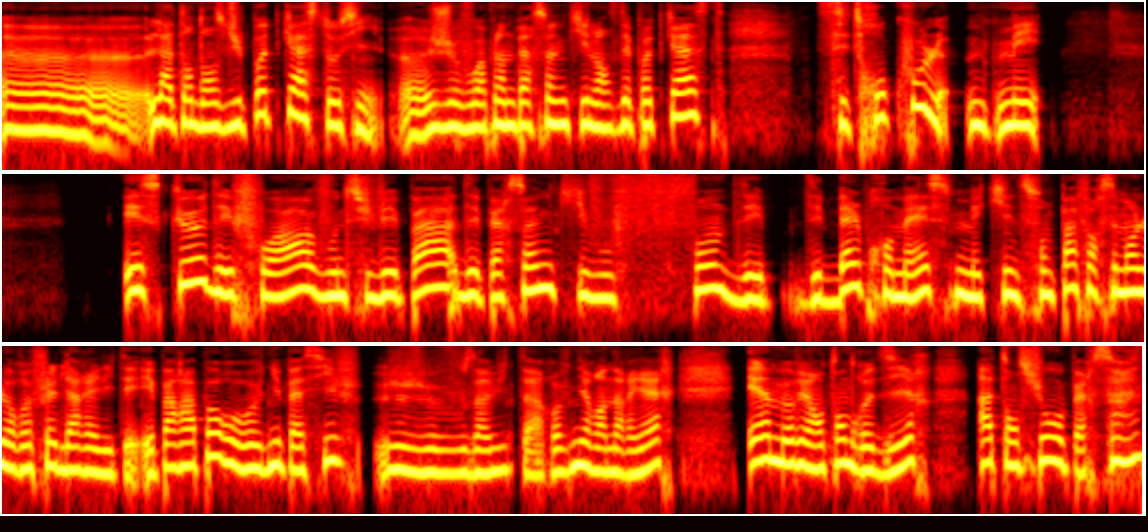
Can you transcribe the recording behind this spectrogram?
euh, la tendance du podcast aussi. je vois plein de personnes qui lancent des podcasts. C'est trop cool, mais est-ce que des fois, vous ne suivez pas des personnes qui vous font des, belles promesses, mais qui ne sont pas forcément le reflet de la réalité? Et par rapport au revenu passif, je vous invite à revenir en arrière et à me réentendre dire attention aux personnes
